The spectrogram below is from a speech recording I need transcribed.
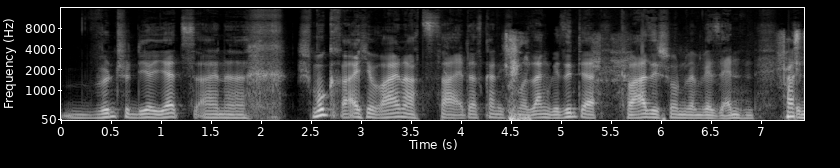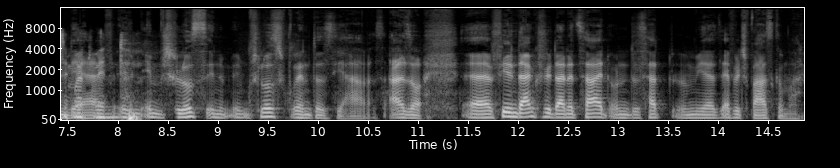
wünsche dir jetzt eine schmuckreiche Weihnachtszeit. Das kann ich schon mal sagen. Wir sind ja quasi schon, wenn wir senden, fast im der. In, im Schluss, in, im Schlusssprint des Jahres. Also äh, vielen Dank für deine Zeit und es hat mir sehr viel Spaß gemacht.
